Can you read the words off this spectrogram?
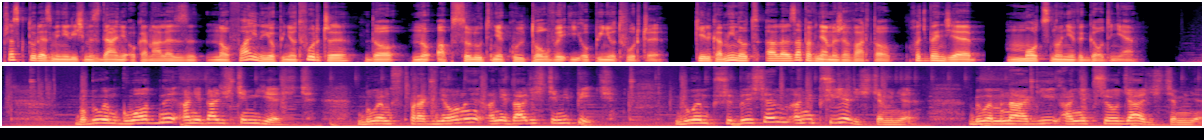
przez które zmieniliśmy zdanie o kanale z no fajny i opiniotwórczy do no absolutnie kultowy i opiniotwórczy. Kilka minut, ale zapewniamy, że warto, choć będzie mocno niewygodnie. Bo byłem głodny, a nie daliście mi jeść. Byłem spragniony, a nie daliście mi pić. Byłem przybysiem, a nie przyjęliście mnie. Byłem nagi, a nie przyodzialiście mnie.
